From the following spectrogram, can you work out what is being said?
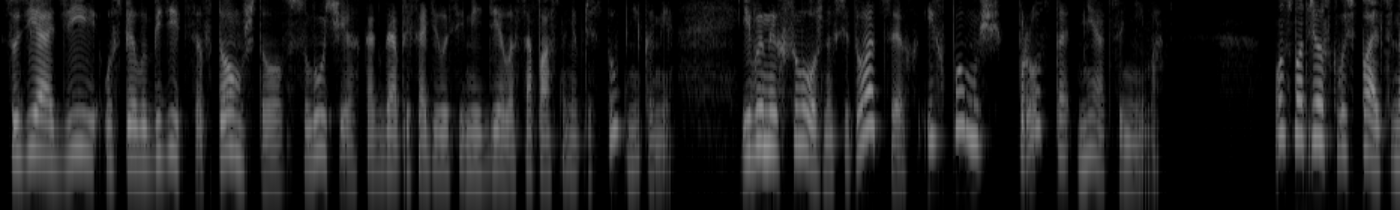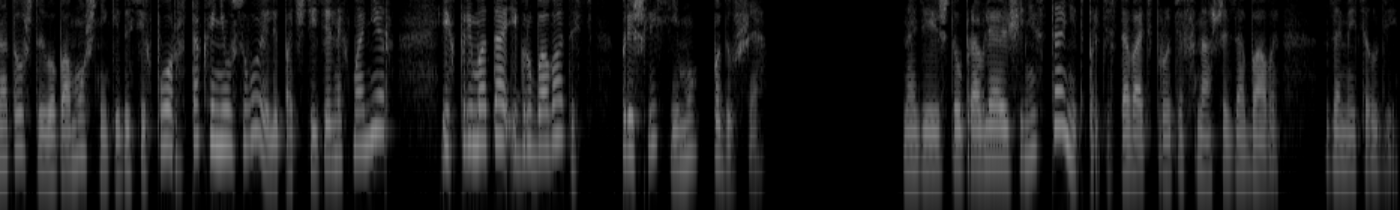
Судья Ди успел убедиться в том, что в случаях, когда приходилось иметь дело с опасными преступниками, и в иных сложных ситуациях их помощь просто неоценима. Он смотрел сквозь пальцы на то, что его помощники до сих пор так и не усвоили почтительных манер, их прямота и грубоватость пришлись ему по душе. Надеюсь, что управляющий не станет протестовать против нашей забавы, заметил Ди.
